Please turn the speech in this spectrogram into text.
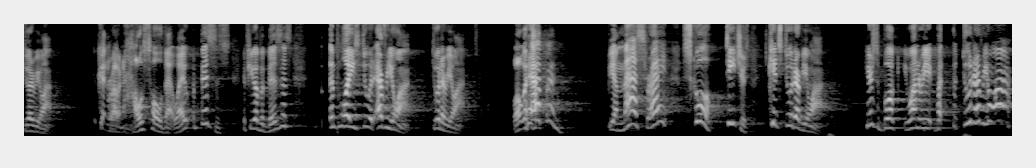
Do whatever you want. You can run a household that way, a business. If you have a business, employees, do whatever you want. Do whatever you want. What would happen? Be a mess, right? School, teachers, kids, do whatever you want. Here's a book, you want to read but, but do whatever you want.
